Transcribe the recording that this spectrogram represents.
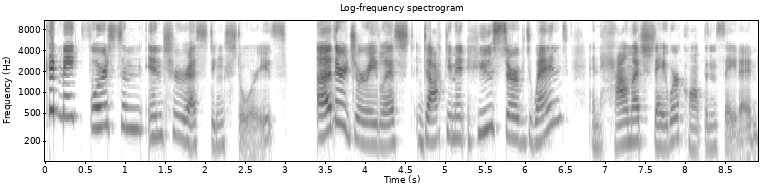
could make for some interesting stories. Other jury lists document who served when and how much they were compensated.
